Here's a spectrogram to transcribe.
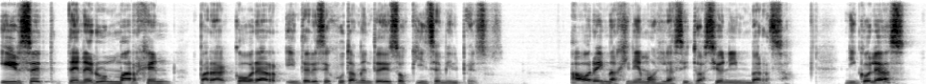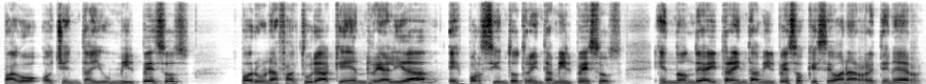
irse, tener un margen para cobrar intereses justamente de esos 15 mil pesos. Ahora imaginemos la situación inversa. Nicolás pagó 81 mil pesos por una factura que en realidad es por 130 mil pesos, en donde hay 30 mil pesos que se van a retener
